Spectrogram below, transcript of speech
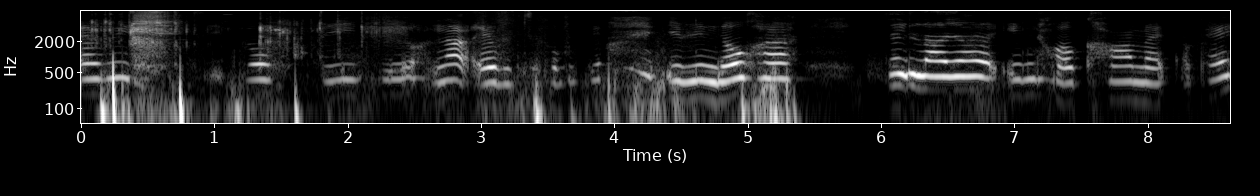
every single video, if you know her, say liar in her comment, okay?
